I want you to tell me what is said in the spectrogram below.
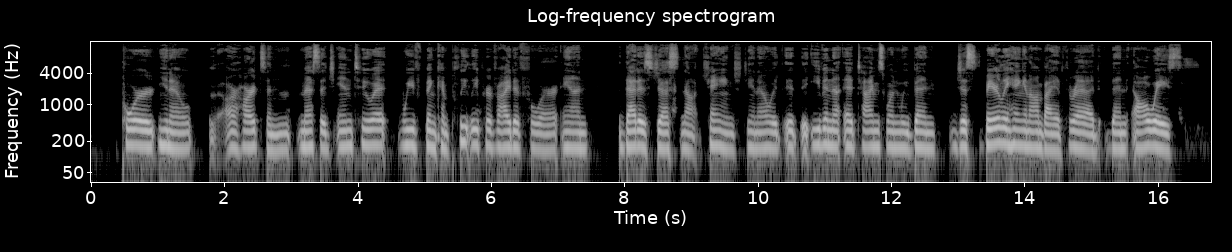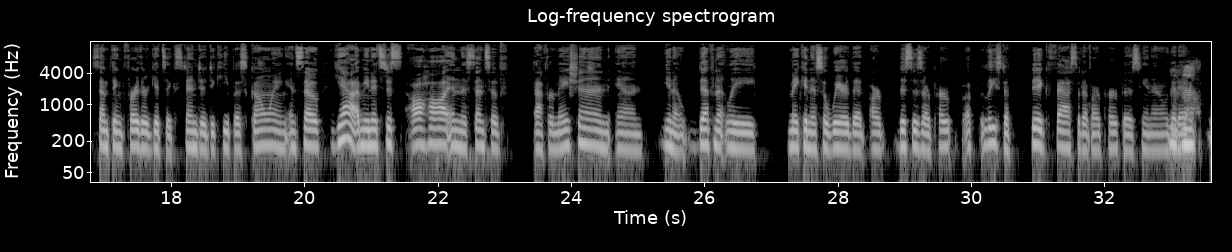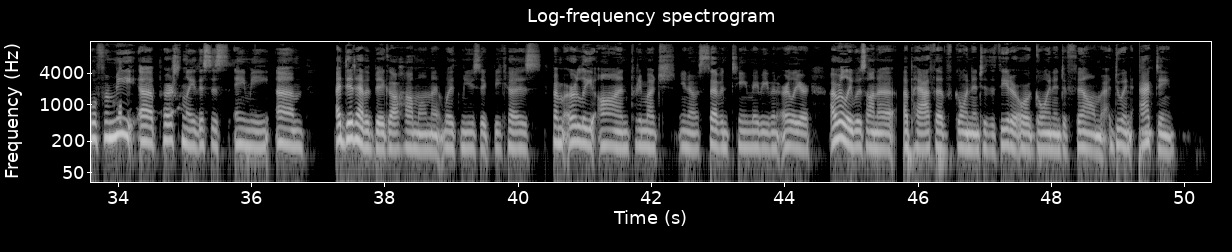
pour, you know, our hearts and message into it, we've been completely provided for. And that has just not changed. You know, it, it even at times when we've been just barely hanging on by a thread, then always something further gets extended to keep us going. And so, yeah, I mean, it's just aha in the sense of affirmation and, you know, definitely making us aware that our, this is our, pur- at least a big facet of our purpose, you know, that Mhm. it, Well, for me uh, personally, this is Amy. Um, I did have a big aha moment with music because from early on, pretty much, you know, 17, maybe even earlier, I really was on a, a path of going into the theater or going into film, doing acting.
